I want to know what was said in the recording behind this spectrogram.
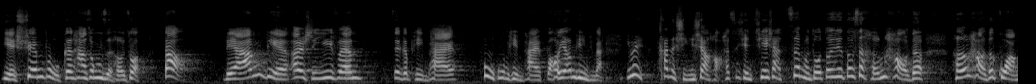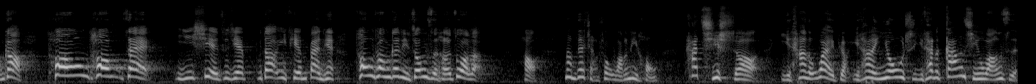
也宣布跟他终止合作，到两点二十一分，这个品牌护肤品牌、保养品品牌，因为他的形象好，他之前接下这么多东西都是很好的、很好的广告，通通在一夕之间不到一天半天，通通跟你终止合作了。好，那我们在讲说王力宏，他其实哦，以他的外表，以他的优质，以他的钢琴王子，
